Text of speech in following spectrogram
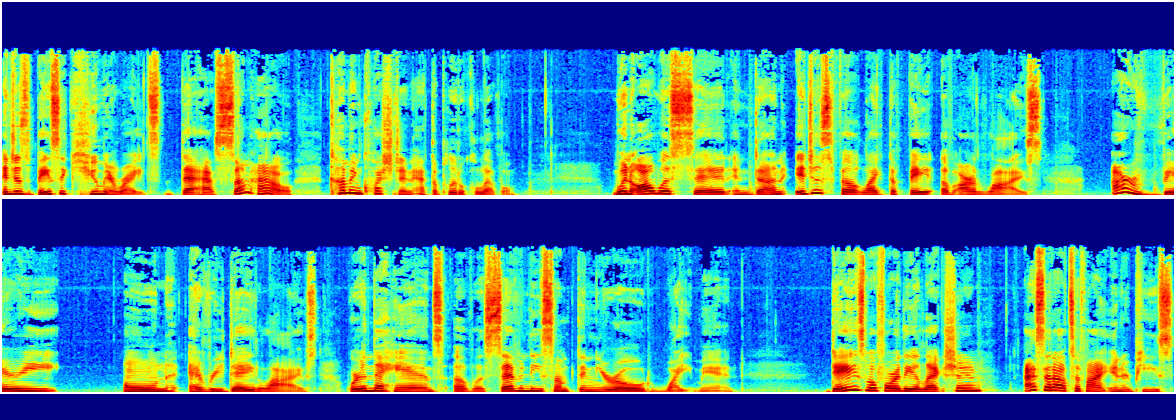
and just basic human rights that have somehow come in question at the political level. When all was said and done, it just felt like the fate of our lives, our very own everyday lives, were in the hands of a 70 something year old white man. Days before the election, I set out to find inner peace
